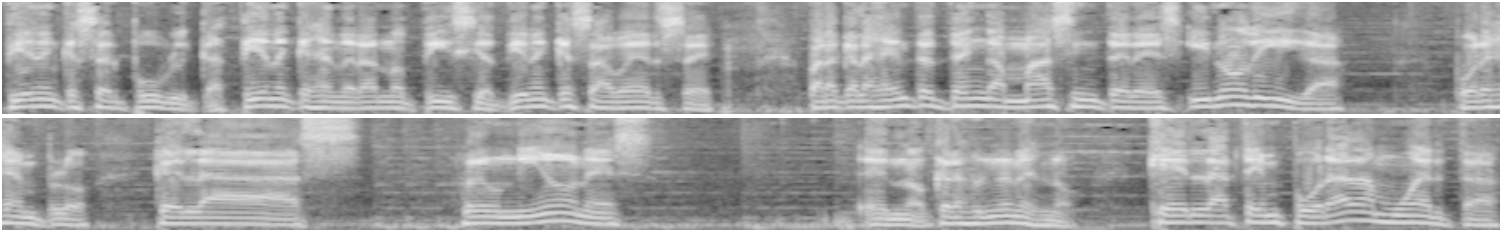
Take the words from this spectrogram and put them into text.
tienen que ser públicas, tienen que generar noticias, tienen que saberse para que la gente tenga más interés y no diga, por ejemplo, que las reuniones, eh, no, que las reuniones no, que la temporada muerta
